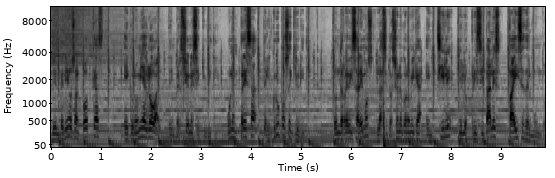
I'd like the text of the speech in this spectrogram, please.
Bienvenidos al podcast Economía Global de Inversiones Security, una empresa del grupo Security, donde revisaremos la situación económica en Chile y en los principales países del mundo.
